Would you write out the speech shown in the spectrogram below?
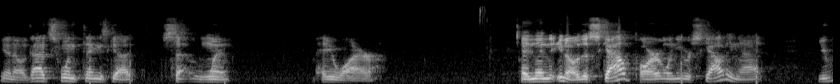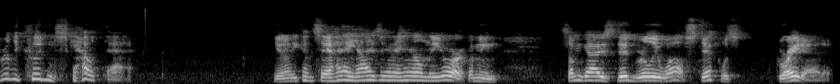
you know, that's when things got set went haywire. And then, you know, the scout part, when you were scouting that, you really couldn't scout that. You know, you can say, hey, how's he going to handle New York? I mean, some guys did really well. Stick was great at it.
